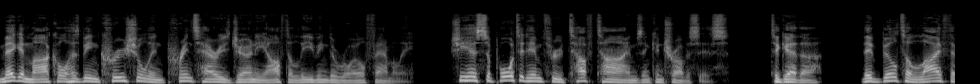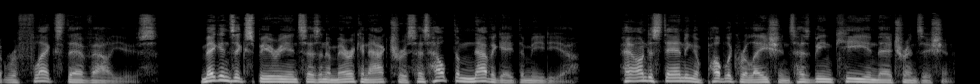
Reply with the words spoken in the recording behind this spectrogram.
Meghan Markle has been crucial in Prince Harry's journey after leaving the royal family. She has supported him through tough times and controversies. Together, they've built a life that reflects their values. Meghan's experience as an American actress has helped them navigate the media. Her understanding of public relations has been key in their transition.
